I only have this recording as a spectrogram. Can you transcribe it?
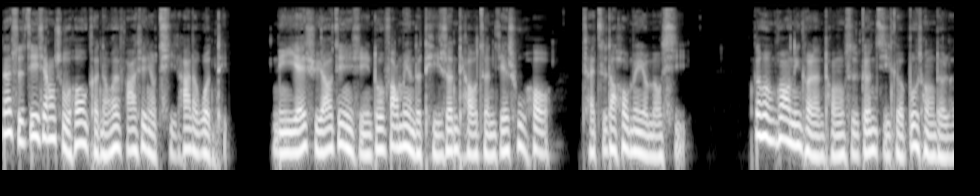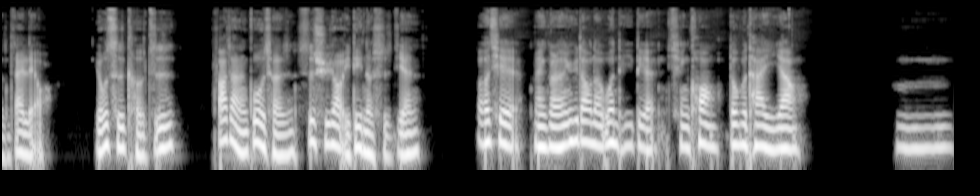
那实际相处后，可能会发现有其他的问题。你也许要进行多方面的提升、调整，接触后才知道后面有没有戏。更何况你可能同时跟几个不同的人在聊，由此可知，发展的过程是需要一定的时间，而且每个人遇到的问题点、情况都不太一样。嗯，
